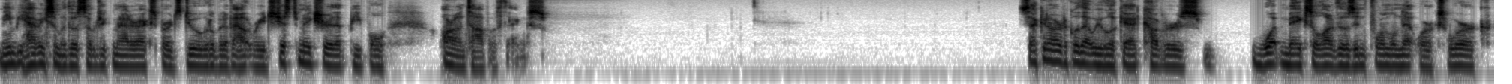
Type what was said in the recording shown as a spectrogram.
maybe having some of those subject matter experts do a little bit of outreach just to make sure that people are on top of things. Second article that we look at covers what makes a lot of those informal networks work.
